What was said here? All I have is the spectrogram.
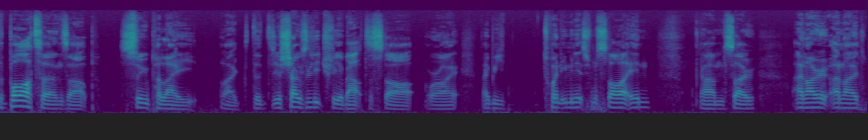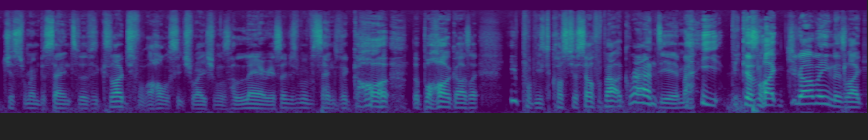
The bar turns up super late. Like the, the show's literally about to start, right? Maybe 20 minutes from starting. Um, so and I and I just remember saying to the because I just thought the whole situation was hilarious. I just remember saying to the guy, the bar guy, I was like, "You probably cost yourself about a grand here, mate." because like, do you know what I mean? There's like,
